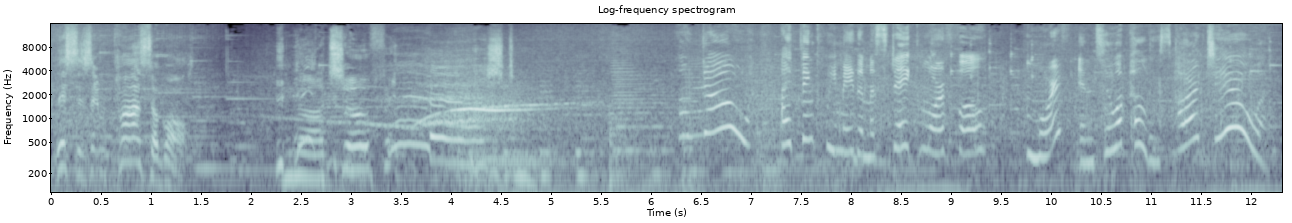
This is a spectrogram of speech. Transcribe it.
this is impossible. Not so fast. Oh no! I think we made a mistake, Morphle. Morph into a police car too.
